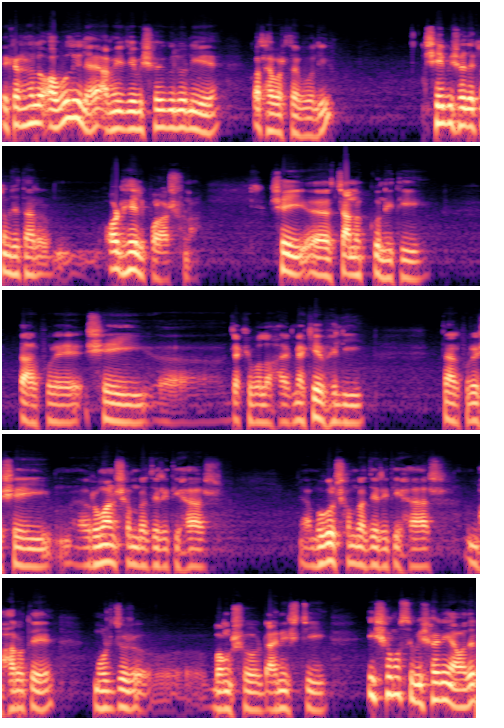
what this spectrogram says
এখানে হলো অবলীলায় আমি যে বিষয়গুলো নিয়ে কথাবার্তা বলি, সেই বিষয়ে দেখলাম যে তার অঢেল পড়াশোনা। সেই চাণক্য নীতি, তারপরে সেই যাকে বলা হয় ম্যাকিয়াভেলি তারপরে সেই রোমান সাম্রাজ্যের ইতিহাস, মুঘল সাম্রাজ্যের ইতিহাস, ভারতে মৌর্য বংশ, ডাইনিস্টি, এই সমস্ত বিষয় নিয়ে আমাদের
